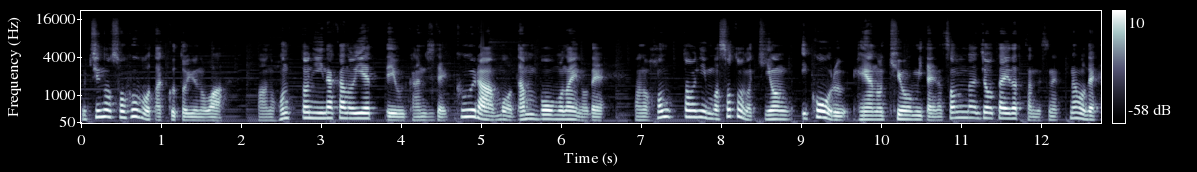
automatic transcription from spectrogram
うちの祖父母宅というのは、あの、本当に田舎の家っていう感じで、クーラーも暖房もないので、あの、本当にもう外の気温イコール部屋の気温みたいな、そんな状態だったんですね。なので、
